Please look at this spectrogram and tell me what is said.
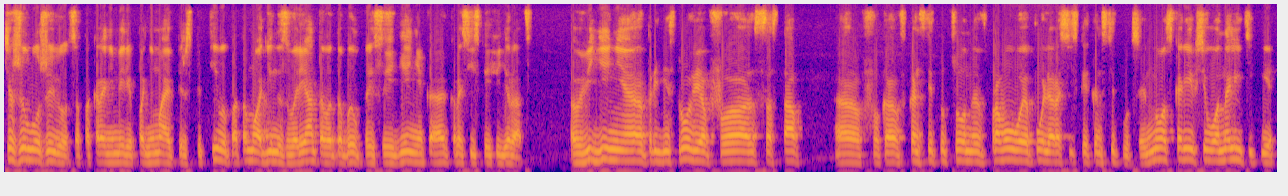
тяжело живется, по крайней мере, понимая перспективы, потому один из вариантов это был присоединение к Российской Федерации. Введение Приднестровья в состав в, в конституционное, в правовое поле Российской Конституции. Но, скорее всего, аналитики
